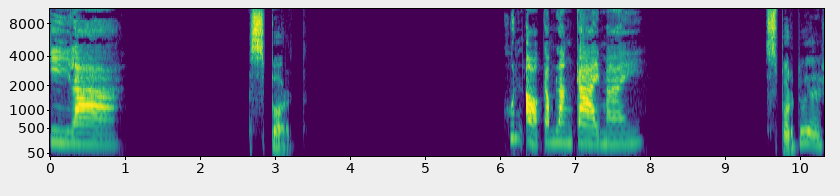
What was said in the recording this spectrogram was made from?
กีฬา sport คุณออกกำลังกายไหม sportuješ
